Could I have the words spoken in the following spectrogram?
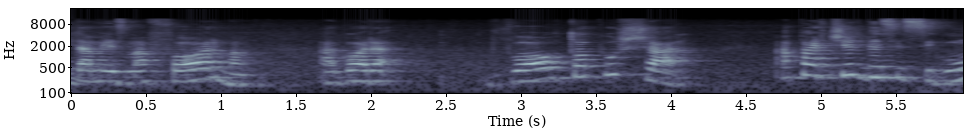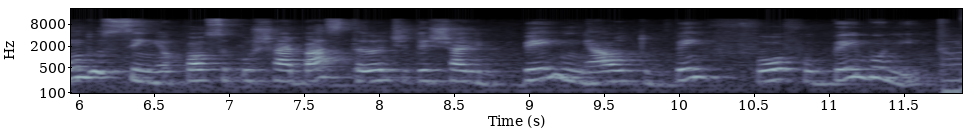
Da mesma forma, agora volto a puxar. A partir desse segundo, sim, eu posso puxar bastante, deixar ele bem alto, bem fofo, bem bonito.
